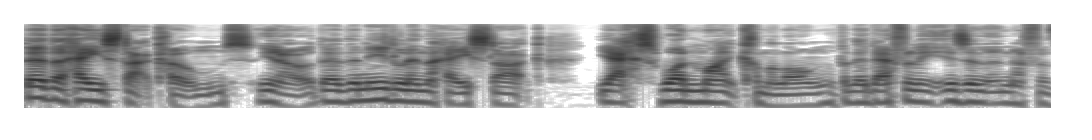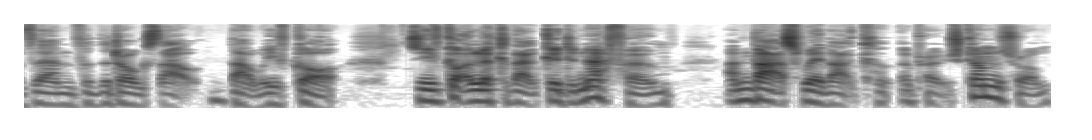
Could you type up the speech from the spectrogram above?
they're the haystack homes, you know, they're the needle in the haystack yes, one might come along, but there definitely isn't enough of them for the dogs that that we've got. So you've got to look at that good enough home, and that's where that approach comes from.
